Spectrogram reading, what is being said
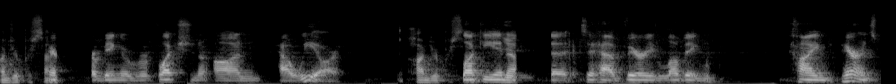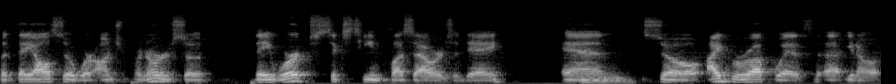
100% are being a reflection on how we are. 100% lucky enough to, to have very loving kind parents but they also were entrepreneurs so they worked 16 plus hours a day and mm. so I grew up with, uh, you know,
